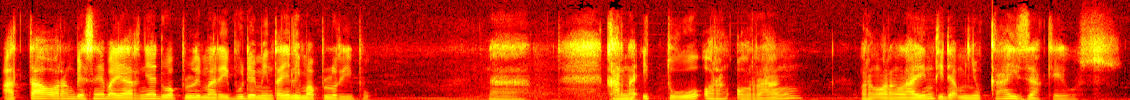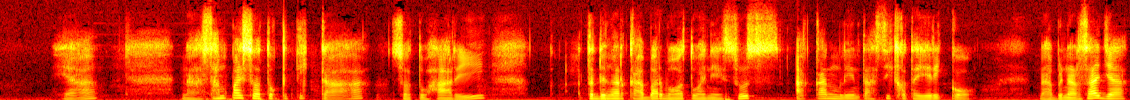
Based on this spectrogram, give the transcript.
Atau orang biasanya bayarnya dua puluh lima ribu, dia mintanya lima puluh ribu. Nah, karena itu orang-orang orang-orang lain tidak menyukai Zakheus. Ya. Nah, sampai suatu ketika, suatu hari terdengar kabar bahwa Tuhan Yesus akan melintasi kota Yeriko. Nah, benar saja,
